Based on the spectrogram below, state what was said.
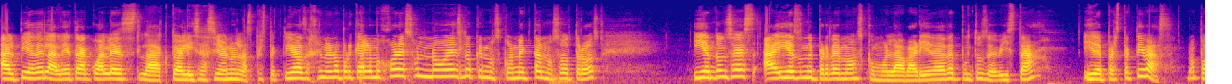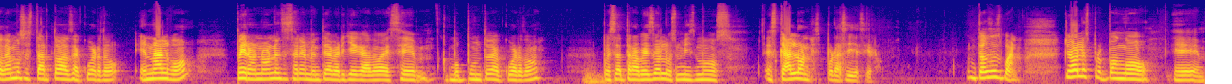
al pie de la letra cuál es la actualización en las perspectivas de género, porque a lo mejor eso no es lo que nos conecta a nosotros. Y entonces ahí es donde perdemos como la variedad de puntos de vista y de perspectivas, ¿no? Podemos estar todas de acuerdo en algo, pero no necesariamente haber llegado a ese como punto de acuerdo, pues a través de los mismos escalones, por así decirlo. Entonces, bueno, yo les propongo eh,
